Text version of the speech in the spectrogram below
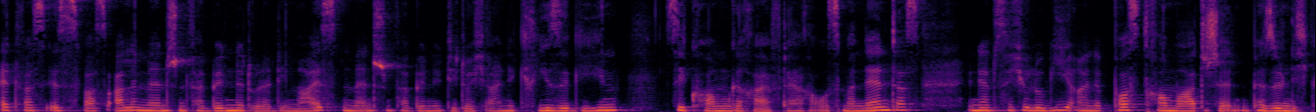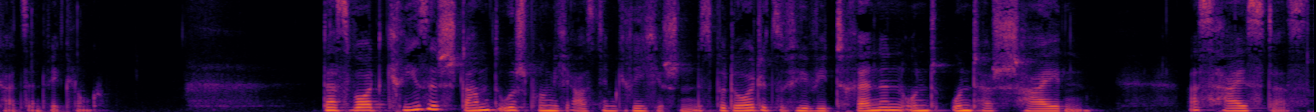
etwas ist, was alle Menschen verbindet oder die meisten Menschen verbindet, die durch eine Krise gehen, sie kommen gereift heraus. Man nennt das in der Psychologie eine posttraumatische Persönlichkeitsentwicklung. Das Wort Krise stammt ursprünglich aus dem Griechischen. Es bedeutet so viel wie trennen und unterscheiden. Was heißt das?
